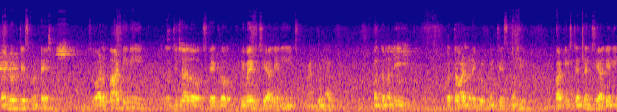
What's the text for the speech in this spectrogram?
ఫైండ్ అవుట్ చేసుకుంటే సో వాడు పార్టీని జిల్లాలో స్టేట్లో రివైవ్ చేయాలి అని అంటున్నారు. కొంతమంది కొత్త వాళ్ళని రిక్రూట్మెంట్ చేసుకొని పార్టీ స్ట్రెంగ్తన్ చేయాలి అని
